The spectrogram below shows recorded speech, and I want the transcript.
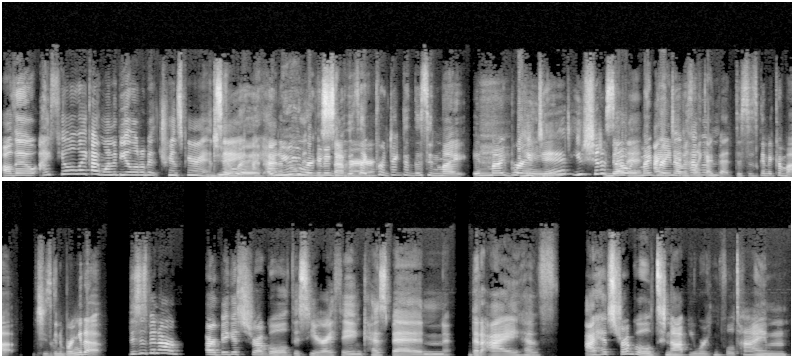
Although I feel like I want to be a little bit transparent and do say it. I, I knew you were going to do this. I predicted this in my in my brain. You did? You should have said no, it. in my brain I, I was like, a... I bet this is going to come up. She's going to bring it up. This has been our our biggest struggle this year, I think, has been that I have I have struggled to not be working full time.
